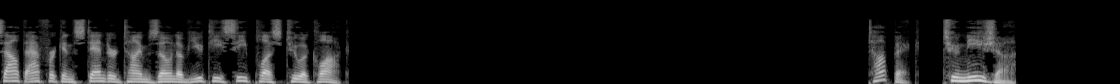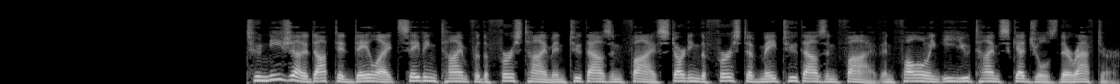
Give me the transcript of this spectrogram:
South African Standard Time Zone of UTC plus 2 o'clock. Tunisia Tunisia adopted daylight saving time for the first time in 2005 starting 1 May 2005 and following EU time schedules thereafter.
